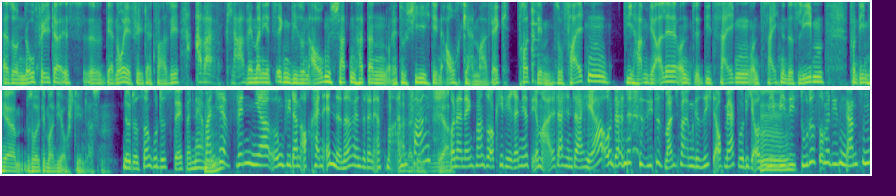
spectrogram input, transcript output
Also No Filter ist äh, der neue Filter quasi. Aber klar, wenn man jetzt irgendwie so einen Augenschatten hat, dann retuschiere ich den auch gern mal weg. Trotzdem, so Falten, die haben wir alle und die zeigen und zeichnen das Leben. Von dem her sollte man die auch stehen lassen. Nö, das ist so ein gutes Statement. Naja, manche mhm. finden ja irgendwie dann auch kein Ende, ne? wenn sie dann erstmal anfangen. Ja. Und dann denkt man so, okay, die rennen jetzt ihrem Alter hinterher und dann sieht es manchmal im Gesicht auch merkwürdig aus. Mhm. Wie, wie mhm. siehst du das so mit diesen ganzen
